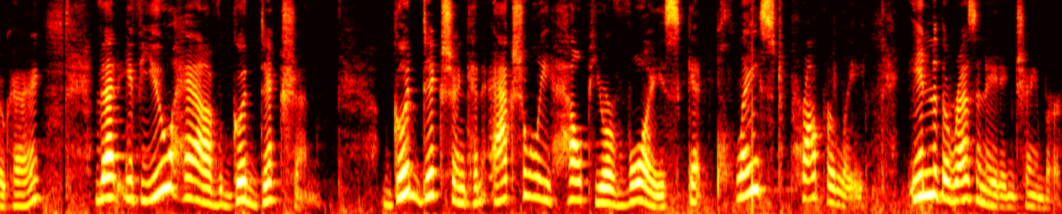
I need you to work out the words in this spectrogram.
Okay? That if you have good diction, good diction can actually help your voice get placed properly in the resonating chamber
